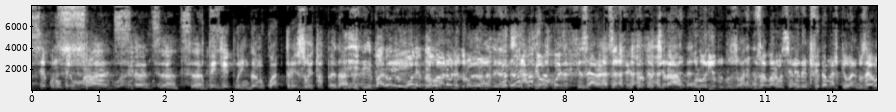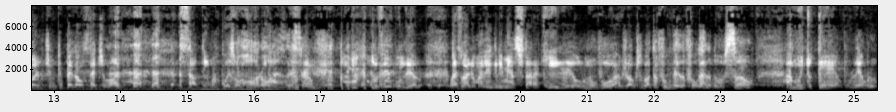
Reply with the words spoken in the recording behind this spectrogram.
seco, não tem uma Só água. antes, antes, antes, Eu antes. peguei por engano 438, rapaz. Ih, Barão Drummond lembrou. No Barão de Drummond. A pior coisa que fizeram nessa prefeitura foi tirar o colorido dos ônibus. Agora você não identifica mais que ônibus. É ônibus, tive que pegar um 79. Sal, tem uma coisa horrorosa. Isso é Usei o bundeiro. Mas olha, é uma alegria imensa estar aqui. Eu não vou aos Jogos do Botafogo desde a folgada do Russão há muito tempo. Lembro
